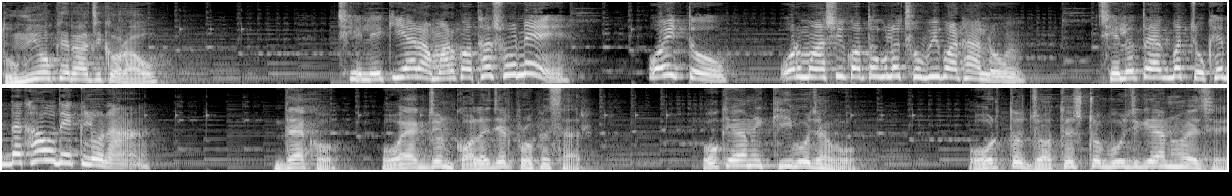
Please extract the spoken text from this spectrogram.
তুমি ওকে রাজি করাও। ছেলে কি আর আমার কথা শোনে? ওই তো ওর মাসি কতগুলো ছবি পাঠালো। ছেলে তো একবার চোখের দেখাও দেখল না। দেখো ও একজন কলেজের প্রফেসর। ওকে আমি কি বোঝাবো? ওর তো যথেষ্ট বুঝ জ্ঞান হয়েছে।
